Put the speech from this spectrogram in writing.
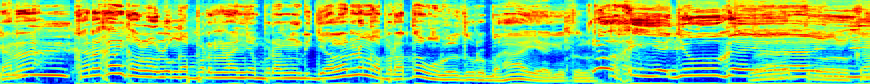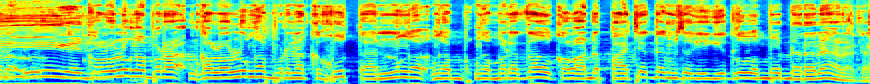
Karena karena kan kalau lu nggak pernah nyebrang di jalan lu nggak pernah tahu mobil itu berbahaya gitu loh. Oh iya juga ya. Betul. Karena kalau lu nggak pernah kalau lu nggak pernah ke hutan, lu nggak nggak nggak pernah tahu kalau ada pacet yang bisa gigit lu berdarah-darah kan.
